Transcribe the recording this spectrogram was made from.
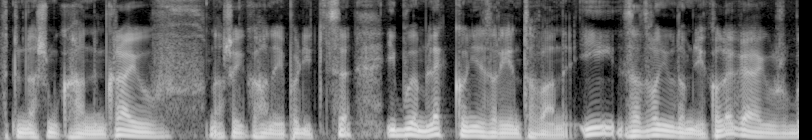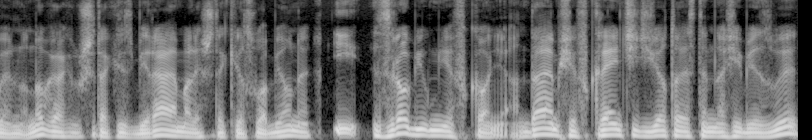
w tym naszym kochanym kraju, w naszej kochanej polityce i byłem lekko niezorientowany. I zadzwonił do mnie kolega, jak już byłem na nogach, już się tak zbierałem, ale jeszcze taki osłabiony i zrobił mnie w konia. Dałem się wkręcić i oto jestem na siebie zły.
